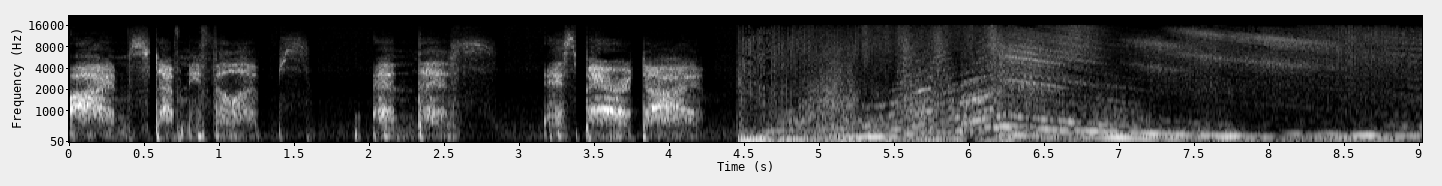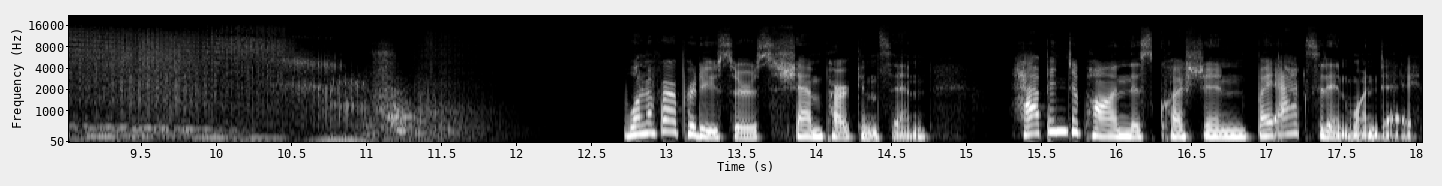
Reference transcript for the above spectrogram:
I'm Stephanie Phillips, and this is Paradigm. One of our producers, Shem Parkinson, happened upon this question by accident one day.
